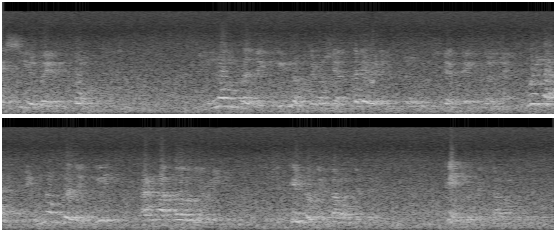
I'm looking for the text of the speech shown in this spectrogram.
qué sirve entonces? ¿En nombre de qué los que no se atreven a introducir a Cristo en la escuela? ¿En nombre de qué han matado guerrillas? ¿Qué es lo que estaban defendiendo? ¿Qué es lo que estaban defendiendo?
